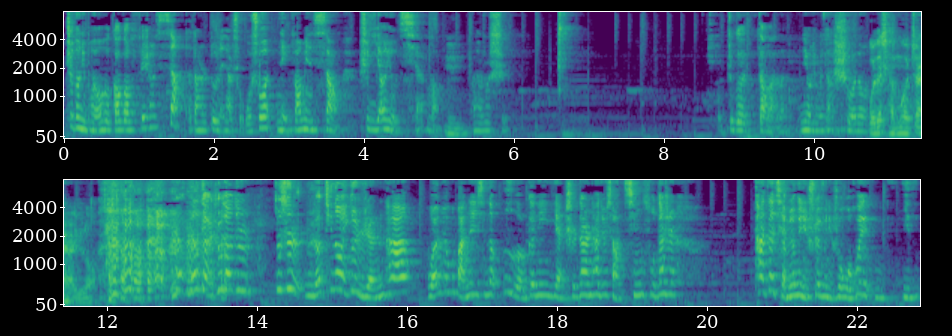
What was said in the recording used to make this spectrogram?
这个女朋友和高高非常像。他当时顿了一下说，我说哪方面像？是一样有钱吗？嗯，然后他说是。这个讲完了，你有什么想说的吗？我的沉默震耳欲聋。你能你能感受到，就是就是你能听到一个人，他完全不把内心的恶跟你掩饰，但是他就想倾诉，但是他在前面就跟你说服你说，我会以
